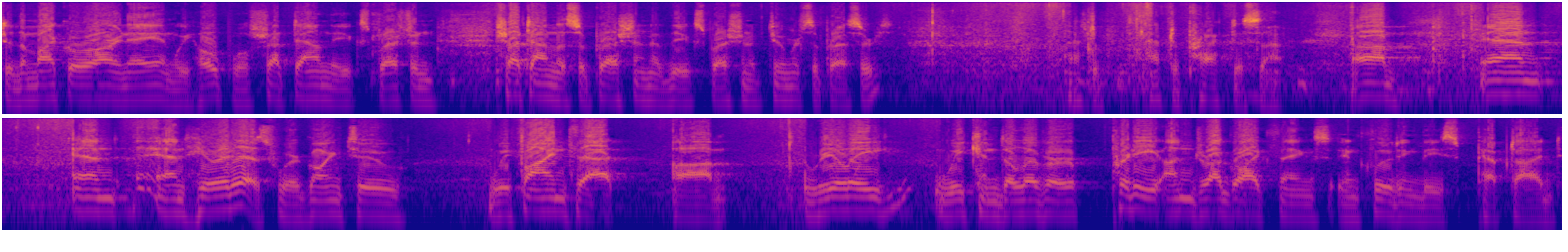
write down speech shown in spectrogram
to the microRNA, and we hope will shut down the expression, shut down the suppression of the expression of tumor suppressors. I have to, have to practice that. Um, and, and, and here it is. We're going to, we find that um, really we can deliver pretty undrug-like things, including these peptide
